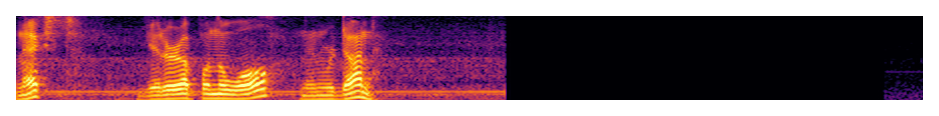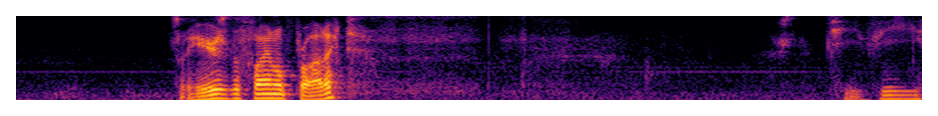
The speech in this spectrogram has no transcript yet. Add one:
Next, get her up on the wall, and then we're done. So here's the final product. There's the TV.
